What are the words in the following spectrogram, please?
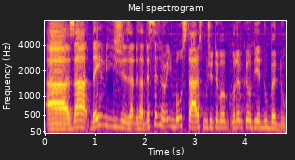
A za, tady vidíš, že za, za 10 Rainbow Stars můžete odemknout jednu bednu.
